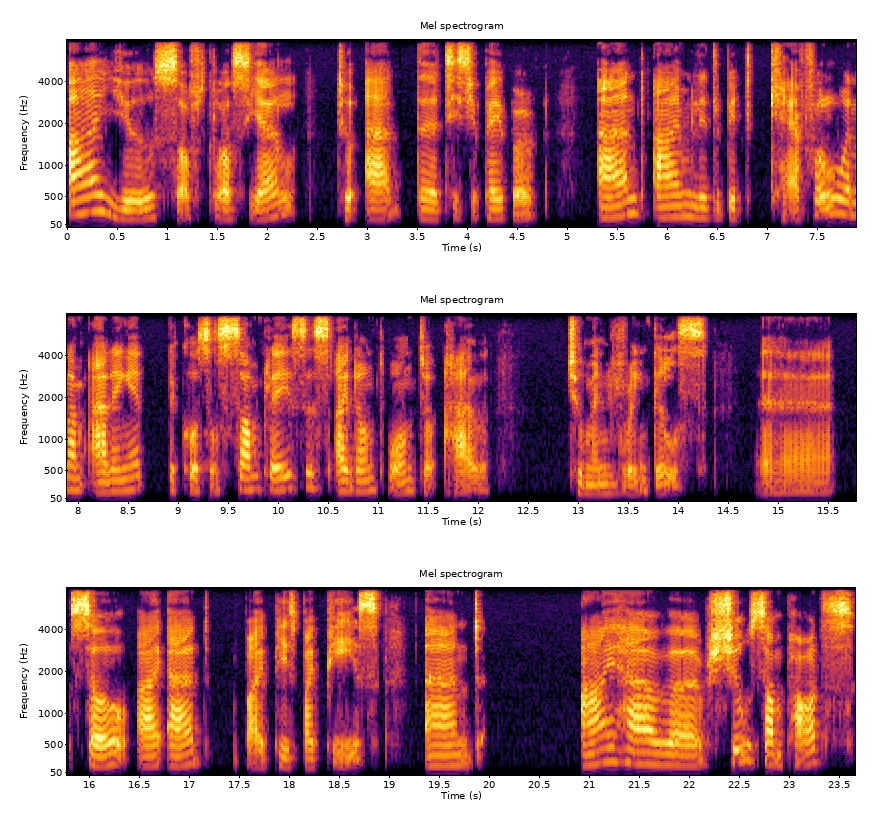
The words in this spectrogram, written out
I use soft gloss gel to add the tissue paper and I'm a little bit careful when I'm adding it because in some places I don't want to have too many wrinkles. Uh, so I add by piece by piece and I have uh, some parts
